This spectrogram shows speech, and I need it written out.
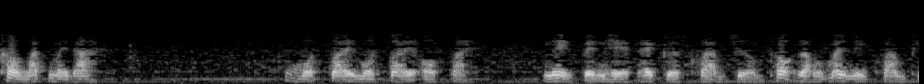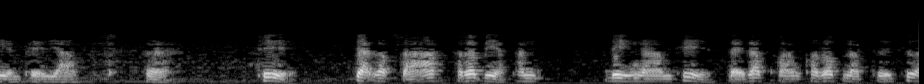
เข้าวัดไม่ได้ หมดไปหมดไปออกไป นี่เป็นเหตุให้เกิดความเสื่อม เพราะเราไม่มีความเพียรพยายามที่จะรักษาระเบียบอันดีงามที่ได้รับความเคารพนับถือเชื่อ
